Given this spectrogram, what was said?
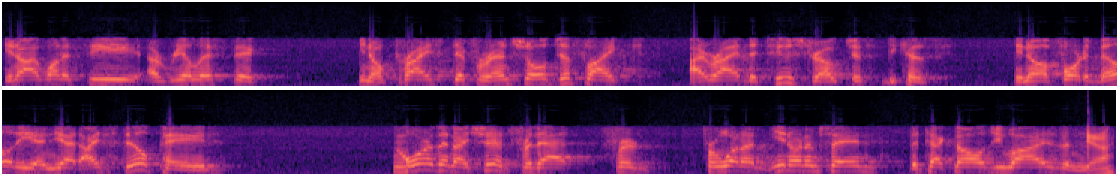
you know, I want to see a realistic, you know, price differential. Just like I ride the two-stroke, just because, you know, affordability, and yet I still paid, more than I should for that for for what I'm. You know what I'm saying? The technology wise and Yeah.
